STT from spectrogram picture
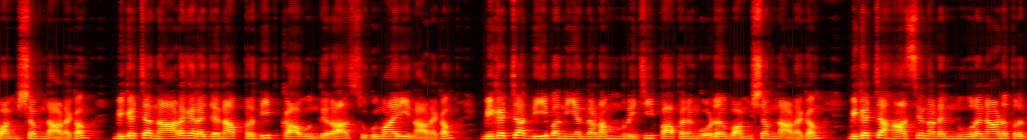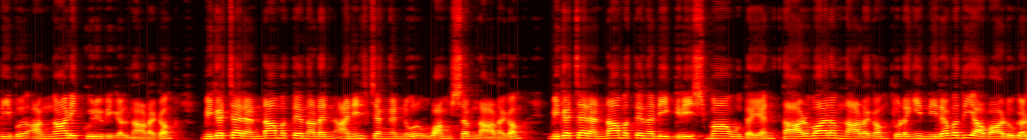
വംശം നാടകം മികച്ച നാടകരചന പ്രദീപ് കാവുന്തിറ സുകുമാരി നാടകം മികച്ച ദീപനിയന്ത്രണം റിജി പാപ്പനങ്കോട് വംശം നാടകം മികച്ച ഹാസ്യനടൻ നൂറനാട് പ്രദീപ് അങ്ങാടിക്കുരുവികൾ നാടകം മികച്ച രണ്ടാമത്തെ നടൻ അനിൽ ചെങ്ങന്നൂർ വംശം നാടകം മികച്ച രണ്ടാമത്തെ നടി ഗ്രീഷ്മ ഉദയൻ താഴ്വാരം നാടകം തുടങ്ങി നിരവധി അവാർഡുകൾ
